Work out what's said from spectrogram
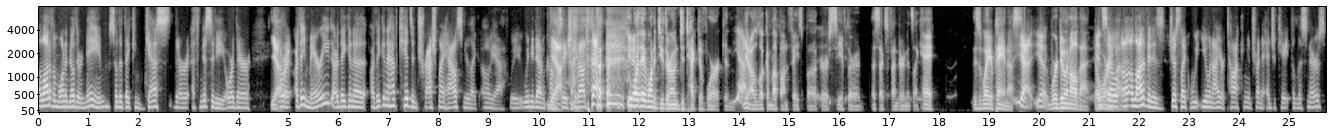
A lot of them want to know their name so that they can guess their ethnicity or their yeah. or are they married? Are they gonna are they gonna have kids and trash my house? And you're like, oh yeah, we we need to have a Yeah. conversation about that. you know, or they want to do their own detective work and Yeah. you know look them up on Facebook or uh, see if they're a sex offender and it's like hey this is why you're paying us yeah, yeah. we're doing all that don't and worry so about a, a lot of it is just like we, you and I are talking and trying to educate the listeners.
